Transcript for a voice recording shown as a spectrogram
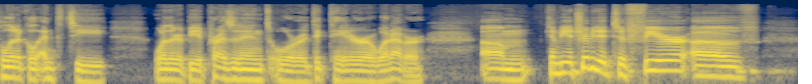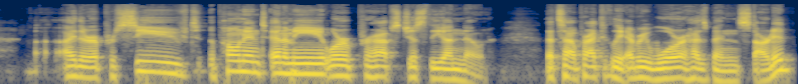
political entity whether it be a president or a dictator or whatever, um, can be attributed to fear of either a perceived opponent, enemy, or perhaps just the unknown. That's how practically every war has been started.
